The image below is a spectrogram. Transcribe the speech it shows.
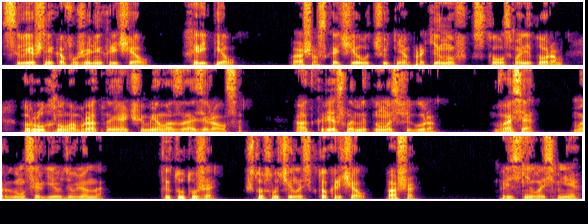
Свешников уже не кричал, хрипел. Паша вскочил, чуть не опрокинув стол с монитором, рухнул обратно и очумело заозирался. От кресла метнулась фигура. «Вася!» — моргнул Сергей удивленно. «Ты тут уже? Что случилось? Кто кричал? Паша?» «Приснилось мне»,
